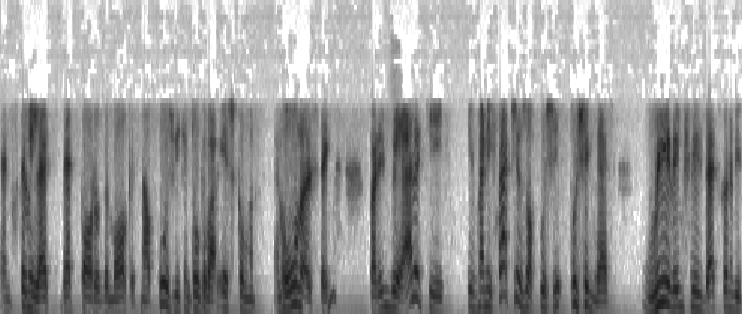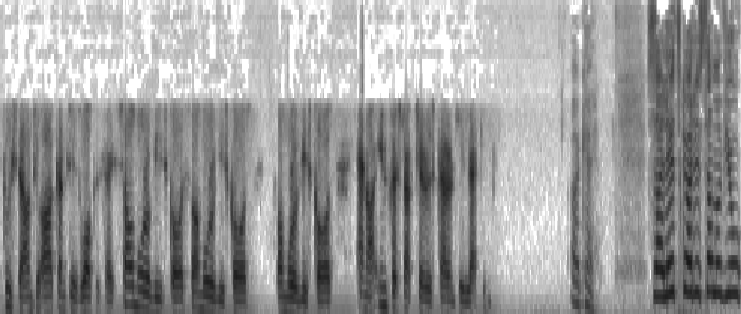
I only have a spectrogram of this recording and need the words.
and stimulate that part of the market. Now, of course, we can talk about Eskom and, all those things, but in reality, if manufacturers are pushing, pushing that, we eventually, that's going to be pushed down to our country as well to say, sell more of these cars, sell more of these cars, sell more of these cars, and our infrastructure is currently lacking. Okay. So let's go to some of your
